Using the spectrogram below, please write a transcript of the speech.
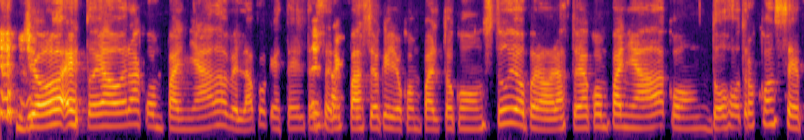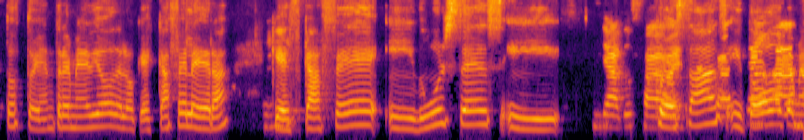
Yo estoy ahora acompañada, ¿verdad? Porque este es el tercer espacio que yo comparto con Studio, pero ahora estoy acompañada con dos otros conceptos. Estoy entre medio de lo que es cafelera, que es café y dulces y ya tú sabes. Croissants y todo que me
